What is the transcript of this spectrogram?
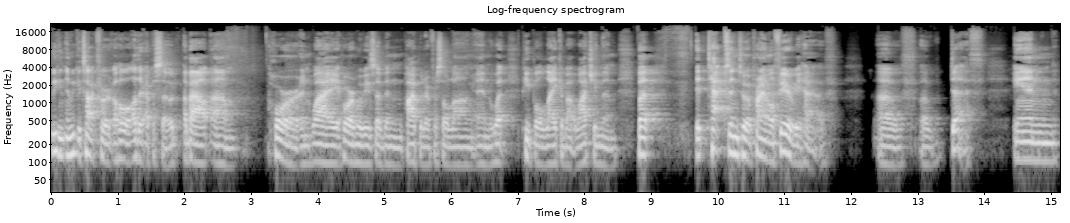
we can, and we could talk for a whole other episode about um, horror and why horror movies have been popular for so long and what people like about watching them. But it taps into a primal fear we have of of death. And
